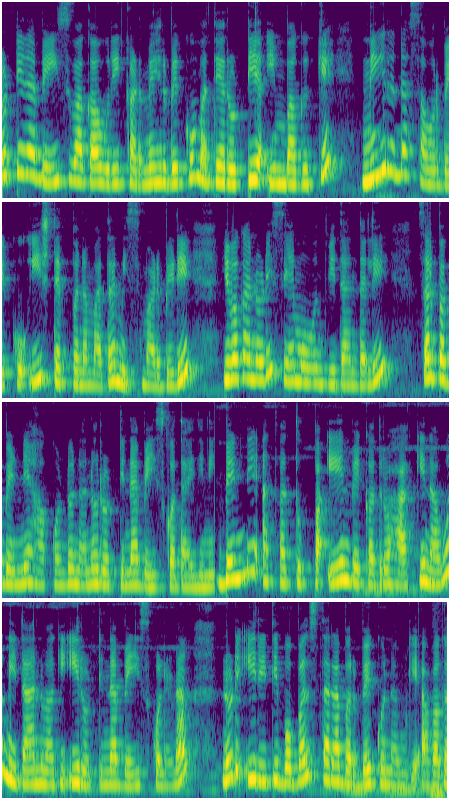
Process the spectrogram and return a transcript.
ರೊಟ್ಟಿನ ಬೇಯಿಸುವಾಗ ಉರಿ ಕಡಿಮೆ ಇರಬೇಕು, ಮತ್ತು ರೊಟ್ಟಿಯ ಹಿಂಭಾಗಕ್ಕೆ ನೀರನ್ನು ಸವರಬೇಕು. ಈ ಸ್ಟೆಪ್ಪನ್ನು ಮಾತ್ರ ಮಿಸ್ ಮಾಡಬೇಡಿ. ಇವಾಗ ನೋಡಿ ಸೇಮ್ ಒಂದು ವಿಧಾನದಲ್ಲಿ ಸ್ವಲ್ಪ ಬೆಣ್ಣೆ ಹಾಕೊಂಡು ನಾನು ರೊಟ್ಟಿನ ಬೇಯಿಸ್ಕೊತಾ ಇದ್ದೀನಿ. ಬೆಣ್ಣೆ ಅಥವಾ ತುಪ್ಪ ಏನು ಬೇಕಾದರೂ ಹಾಕಿ ನಾವು ನಿಧಾನವಾಗಿ ಈ ರೊಟ್ಟಿನ ಬೇಯಿಸ್ಕೊಳ್ಳೋಣ. ನೋಡಿ ಈ ರೀತಿ ಬೊಬಲ್ಸ್ ಥರ ಬರಬೇಕು ನಮಗೆ. ಆವಾಗ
